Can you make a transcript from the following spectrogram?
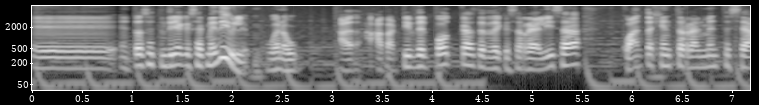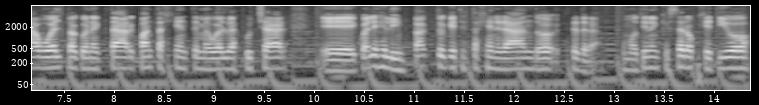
eh, entonces tendría que ser medible. Bueno, a, partir del podcast, desde que se realiza, cuánta gente realmente se ha vuelto a conectar, cuánta gente me vuelve a escuchar, eh, cuál es el impacto que te está generando, etcétera. Como tienen que ser objetivos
